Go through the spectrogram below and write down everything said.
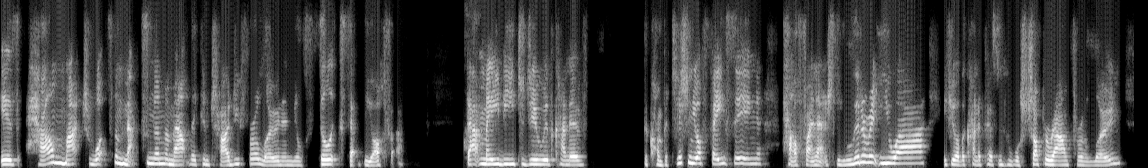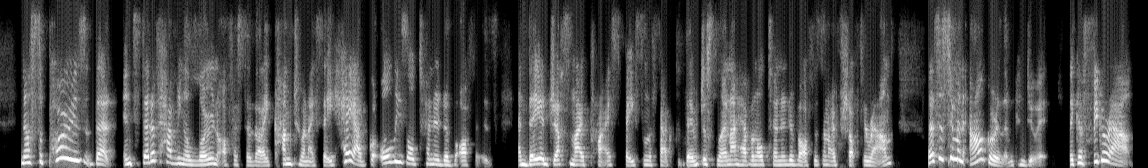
is how much, what's the maximum amount they can charge you for a loan and you'll still accept the offer. That may be to do with kind of the competition you're facing, how financially literate you are, if you're the kind of person who will shop around for a loan. Now, suppose that instead of having a loan officer that I come to and I say, hey, I've got all these alternative offers, and they adjust my price based on the fact that they've just learned I have an alternative offers and I've shopped around. Let's assume an algorithm can do it. They can figure out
